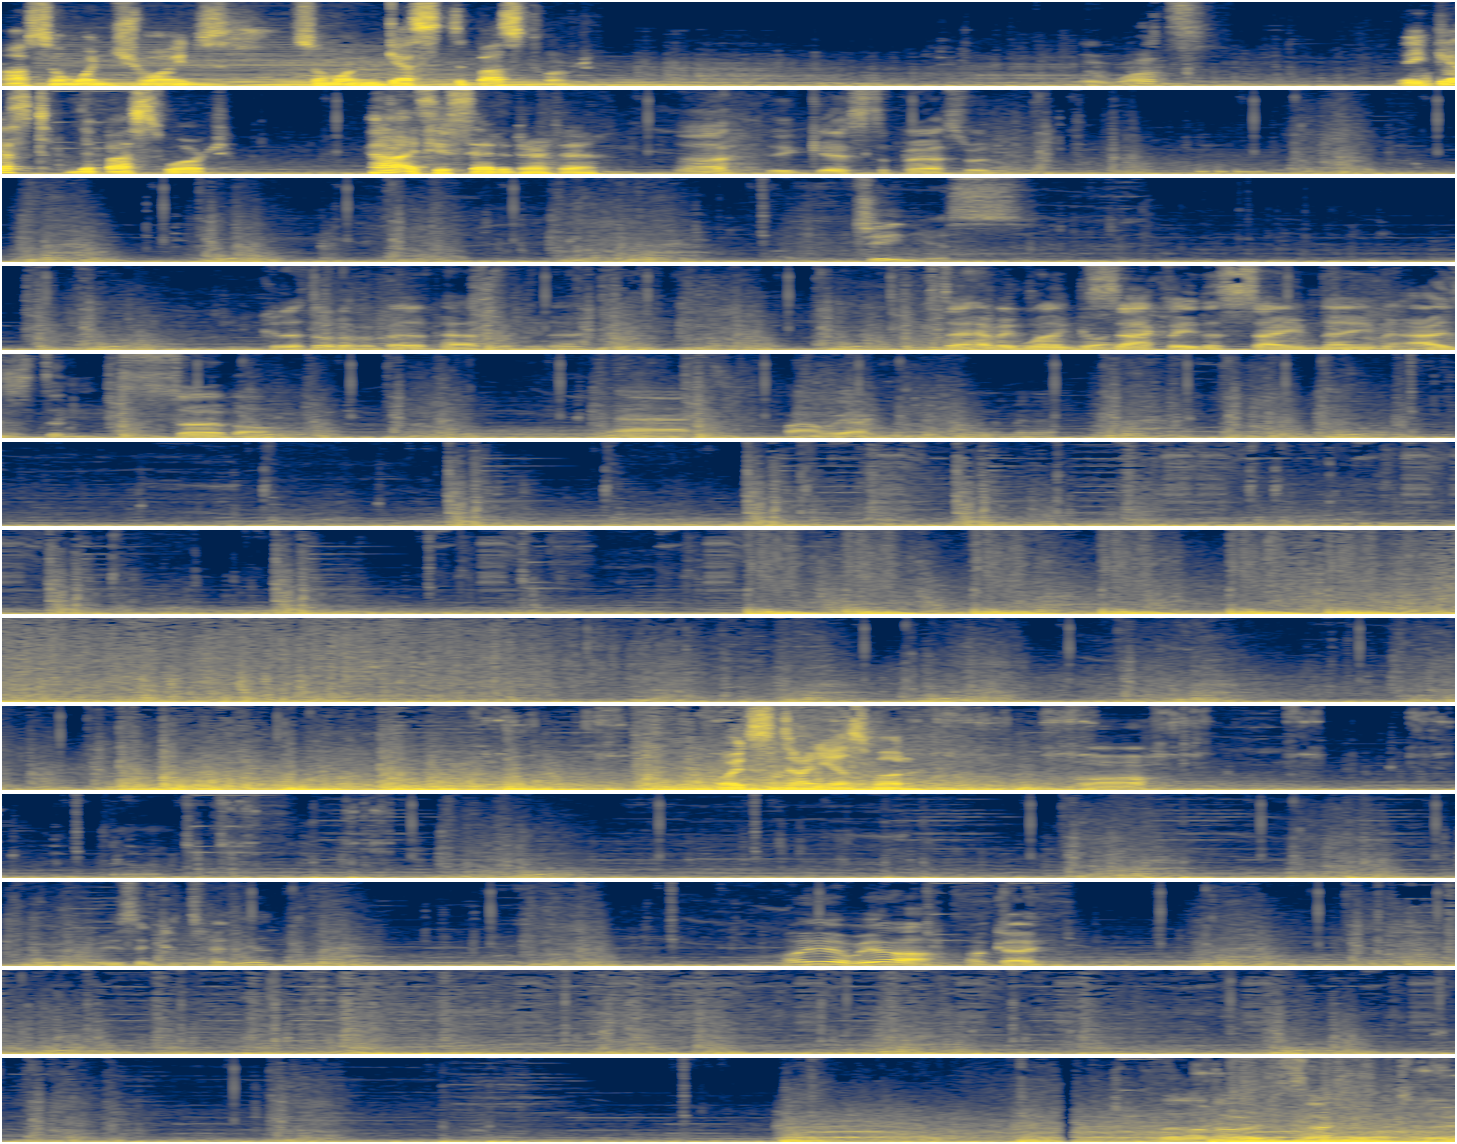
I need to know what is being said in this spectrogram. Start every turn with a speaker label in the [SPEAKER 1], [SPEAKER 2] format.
[SPEAKER 1] Ah, someone joined. Someone guessed the password.
[SPEAKER 2] Wait, what?
[SPEAKER 1] They guessed the password. Ah, as you said it right there.
[SPEAKER 2] Ah, you guessed the password. Genius. You could have thought of a better password, you know. Instead of having one exactly the same name as the server.
[SPEAKER 3] It's fine. We can
[SPEAKER 1] it's tiny as well.
[SPEAKER 2] Ah. We're using Catania? Oh yeah, we are. Okay. Then I know exactly what to do.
